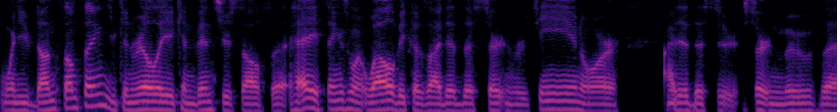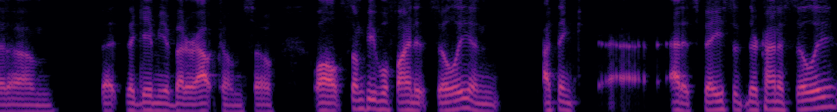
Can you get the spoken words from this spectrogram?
when you've done something you can really convince yourself that hey things went well because i did this certain routine or i did this certain move that um that that gave me a better outcome so while some people find it silly and i think uh, at its face they're kind of silly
